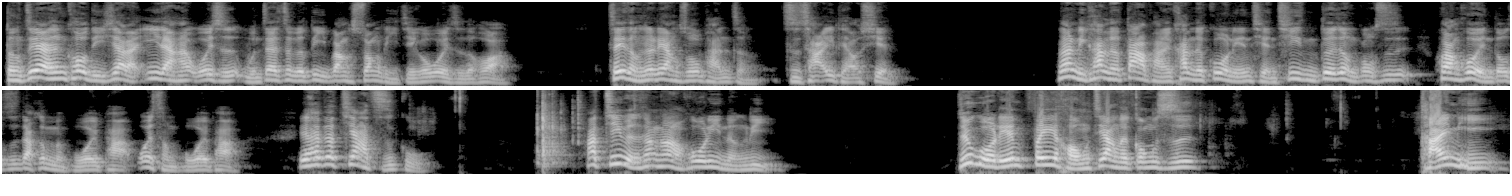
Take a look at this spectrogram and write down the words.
等这条线扣底下来，依然还维持稳在这个地方双底结构位置的话，这种叫量缩盘整，只差一条线。那你看着大盘，看着过年前，其实你对这种公司换会员都知道，根本不会怕。为什么不会怕？因为它叫价值股，它基本上它有获利能力。如果连飞鸿这样的公司，台迷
